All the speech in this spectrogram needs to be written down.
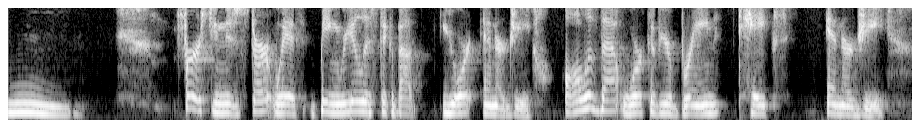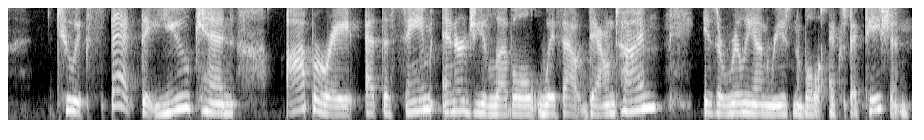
mm. First, you need to start with being realistic about your energy. All of that work of your brain takes energy. To expect that you can operate at the same energy level without downtime is a really unreasonable expectation.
